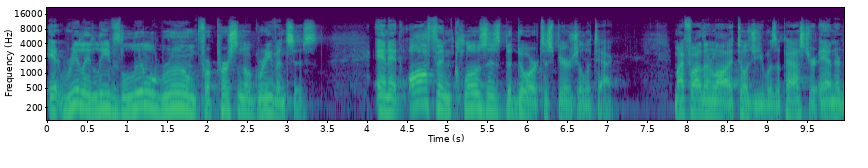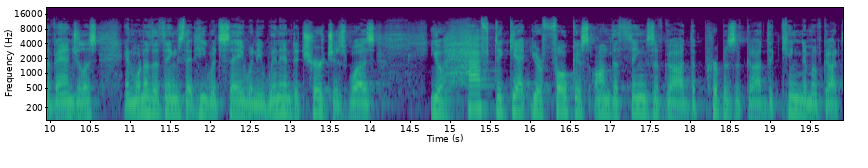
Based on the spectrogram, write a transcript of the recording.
it really leaves little room for personal grievances. And it often closes the door to spiritual attack. My father in law, I told you, he was a pastor and an evangelist. And one of the things that he would say when he went into churches was, you have to get your focus on the things of God, the purpose of God, the kingdom of God.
